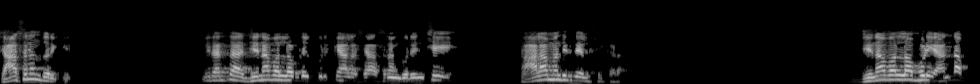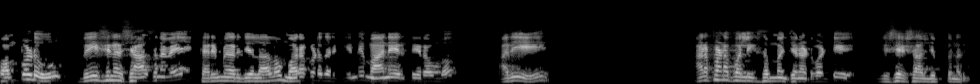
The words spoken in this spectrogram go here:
శాసనం దొరికింది. మీరంతా జినవల్లభుడి కురికాల శాసనం గురించి చాలా మందికి తెలుసు ఇక్కడ. జినవల్లభుడి అన్న పంపడు వేసిన శాసనమే కరీంనగర్ జిల్లాలో మరొకటి దొరికింది మానేరు తీరంలో. అది అర్పణపల్లికి సంబంధించినటువంటి విశేషాలు చెప్తున్నది.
